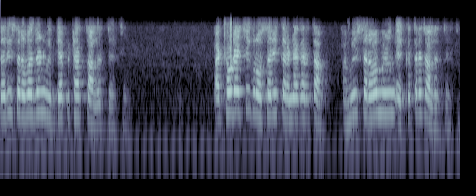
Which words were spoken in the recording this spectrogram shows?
तरी सर्वजण विद्यापीठात चालत जायचे. आठवड्याची ग्रोसरी करण्याकरता आम्ही सर्व मिळून एकत्र चालत जायचो.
